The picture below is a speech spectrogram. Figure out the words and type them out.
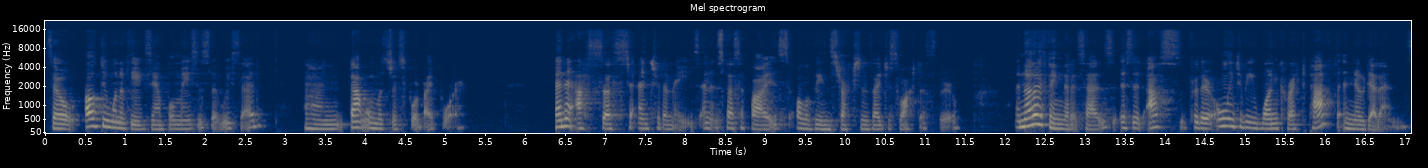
So I'll do one of the example mazes that we said, and that one was just four by four. Then it asks us to enter the maze and it specifies all of the instructions I just walked us through. Another thing that it says is it asks for there only to be one correct path and no dead ends.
